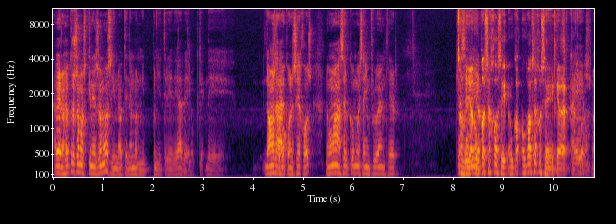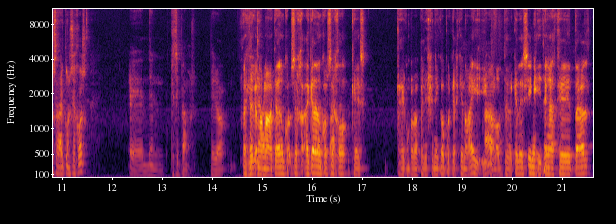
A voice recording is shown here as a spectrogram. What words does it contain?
A ver, nosotros somos quienes somos y no tenemos ni puñetera idea de lo que. De... No vamos a dar consejos, no vamos a ser como esa influencer Hombre, un, consejo, sí, un, un, consejo sí hay que dar, Carlos. Eh, vamos a dar consejos eh, que sepamos, pero... Hay que, no, no, hay que dar un consejo, hay que, dar un consejo vale. que es que hay que comprar papel higiénico porque es que no hay. Y ah, cuando te quedes sin y tengas que tal,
